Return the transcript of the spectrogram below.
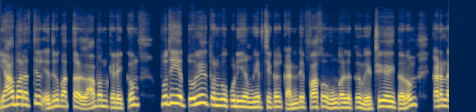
வியாபாரத்தில் எதிர்பார்த்த லாபம் கிடைக்கும். புதிய தொழில் தொடங்கக்கூடிய முயற்சிகள் கண்டிப்பாக உங்களுக்கு வெற்றியை தரும். கடந்த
